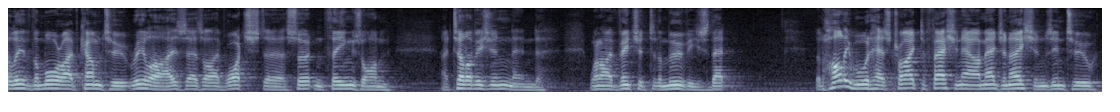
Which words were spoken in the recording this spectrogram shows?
I live, the more I've come to realize as I've watched uh, certain things on uh, television and when I've ventured to the movies that, that Hollywood has tried to fashion our imaginations into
